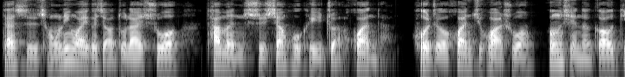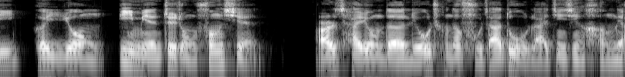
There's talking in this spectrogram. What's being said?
但是从另外一个角度来说，它们是相互可以转换的，或者换句话说，风险的高低可以用避免这种风险而采用的流程的复杂度来进行衡量。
